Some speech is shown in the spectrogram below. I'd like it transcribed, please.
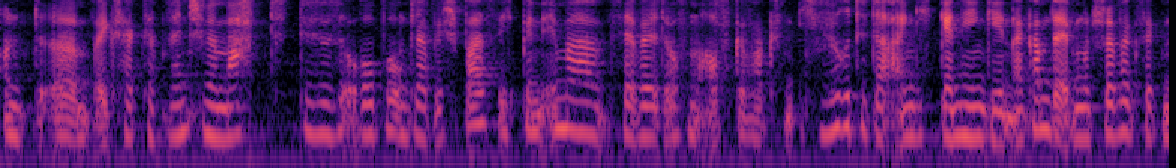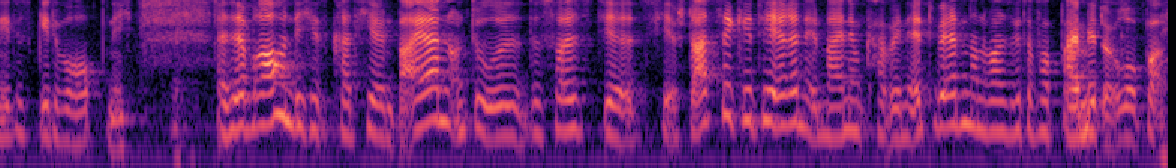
Und äh, weil ich gesagt habe, Mensch, mir macht dieses Europa unglaublich Spaß. Ich bin immer sehr weltoffen aufgewachsen. Ich würde da eigentlich gerne hingehen. Dann kam der Edmund Stoiber und gesagt, nee, das geht überhaupt nicht. Also wir brauchen dich jetzt gerade hier in Bayern und du, du sollst jetzt hier Staatssekretärin in meinem Kabinett werden. Dann war es wieder vorbei mit Europa.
